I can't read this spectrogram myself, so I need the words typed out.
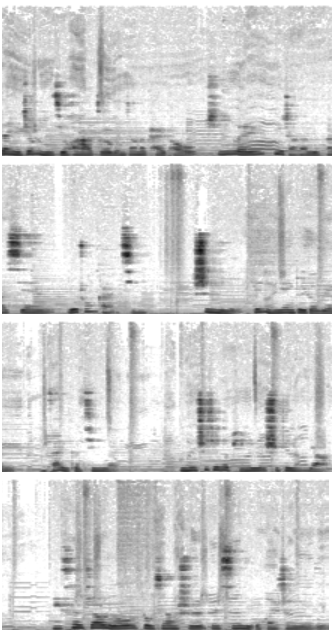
但以这么一句话作为文章的开头，是因为越长大越发现，有种感情。是你跟你面对的人不在一个经纬，你们之间的频率是不一样，每次的交流都像是在心里的翻山越岭。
